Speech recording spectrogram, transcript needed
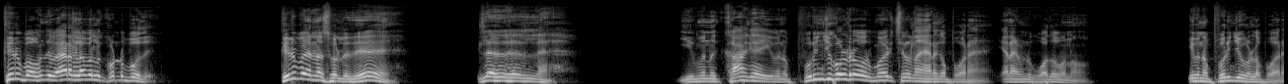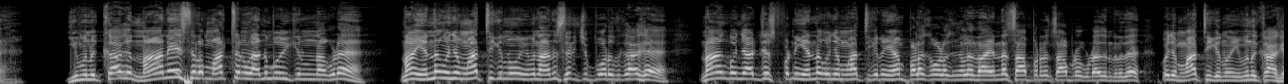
கிருபை வந்து வேறு லெவலுக்கு கொண்டு போகுது. கிருபை என்ன சொல்லுது? இல்லை இல்லை இல்லை இவனுக்காக இவனை புரிஞ்சு கொள்கிற ஒரு முயற்சியில் நான் இறங்க போகிறேன் ஏன்னா இவனுக்கு உதவணும். இவனை புரிஞ்சு கொள்ள போகிறேன் இவனுக்காக நானே சில மாற்றங்களை அனுபவிக்கணும்னா கூட நான் என்ன கொஞ்சம் மாற்றிக்கணும் இவனை அனுசரித்து போகிறதுக்காக நான் கொஞ்சம் அட்ஜஸ்ட் பண்ணி என்ன கொஞ்சம் மாற்றிக்கணும் என் பழக்க வழக்கங்களை நான் என்ன சாப்பிட்றேன் சாப்பிடக்கூடாதுன்றத கொஞ்சம் மாற்றிக்கணும் இவனுக்காக.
